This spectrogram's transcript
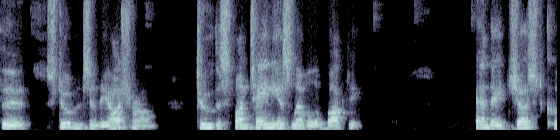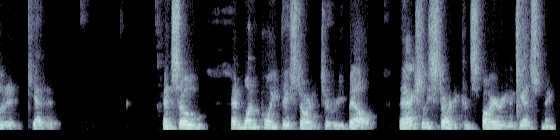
the students in the ashram to the spontaneous level of bhakti. And they just couldn't get it. And so at one point, they started to rebel. They actually started conspiring against me.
